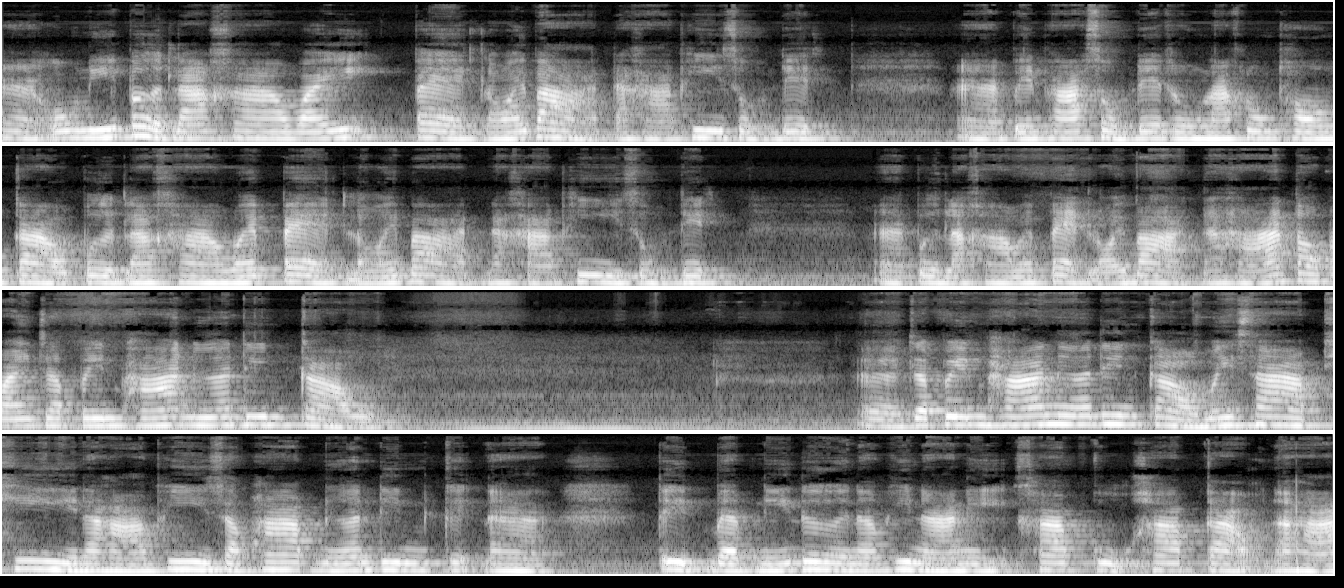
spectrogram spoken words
อ่าองค์นี้เปิดราคาไว้ 800 บาทนะคะ พี่สมเด็จอ่าเป็นพระสมเด็จลงรักลงทองเก่า เปิดราคาไว้ 800 บาทนะคะ พี่สมเด็จอ่าเปิดราคาไว้ 800 บาทนะคะ ต่อไปจะเป็นพระเนื้อดินเก่าเอ่อจะเป็นพระเนื้อดินเก่าไม่ทราบที่นะคะ พี่สภาพเนื้อดินอ่าติดแบบนี้เลยนะพี่นะนี่คาบกุคาบเก่านะคะ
